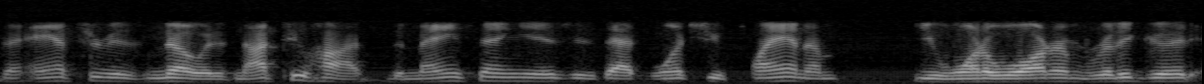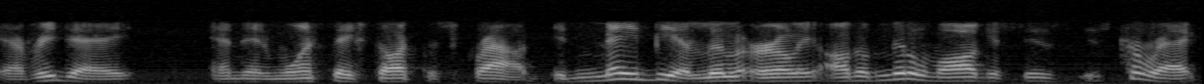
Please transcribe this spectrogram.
the answer is no. It is not too hot. The main thing is is that once you plant them, you want to water them really good every day, and then once they start to sprout, it may be a little early. Although middle of August is is correct,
